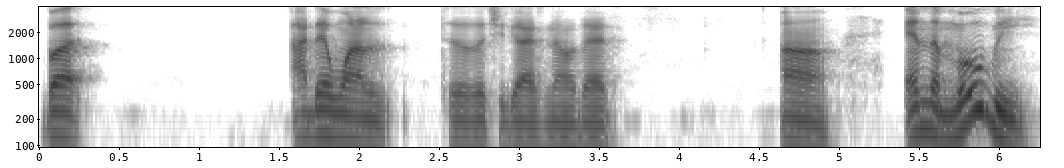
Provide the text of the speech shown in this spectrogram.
But I did want to let you guys know that um, in the movie,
